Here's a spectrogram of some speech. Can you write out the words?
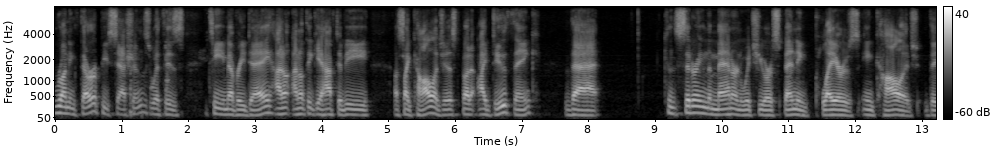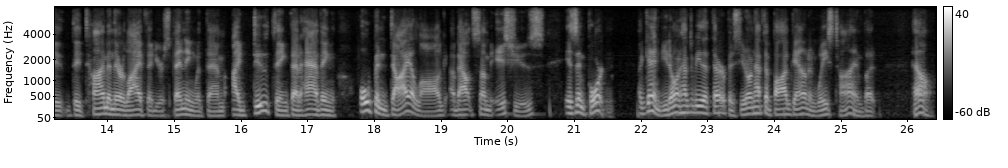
running therapy sessions with his team every day i don't i don't think you have to be a psychologist but i do think that considering the manner in which you are spending players in college, the the time in their life that you're spending with them, I do think that having open dialogue about some issues is important. Again, you don't have to be the therapist. You don't have to bog down and waste time, but hell,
